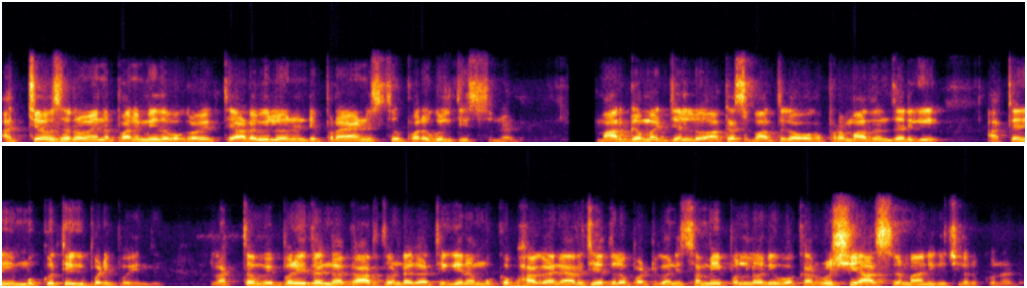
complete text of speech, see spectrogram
అత్యవసరమైన పని మీద ఒక వ్యక్తి అడవిలో నుండి ప్రయాణిస్తూ పరుగులు తీస్తున్నాడు. మార్గమధ్యంలో అకస్మాత్తుగా ఒక ప్రమాదం జరిగి అతని ముక్కు తెగిపడిపోయింది. రక్తం విపరీతంగా కారుతుండగా తెగిన ముక్కు భాగాన్ని అరచేతిలో పట్టుకొని సమీపంలోని ఒక ఋషి ఆశ్రమానికి చేరుకున్నాడు.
